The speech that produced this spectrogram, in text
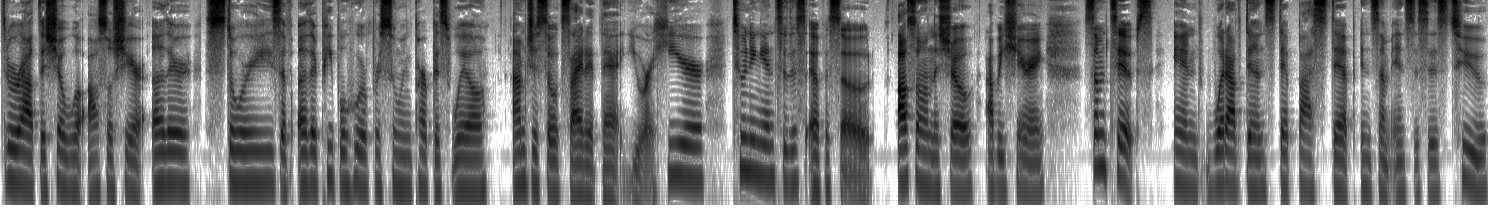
Throughout the show, we'll also share other stories of other people who are pursuing purpose well. I'm just so excited that you are here tuning into this episode also, on the show, I'll be sharing some tips and what I've done step by step in some instances to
